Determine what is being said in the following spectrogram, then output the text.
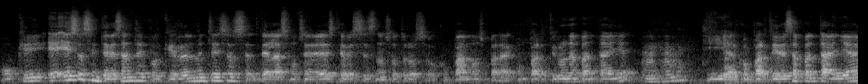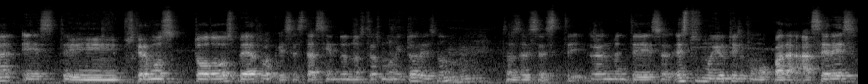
Ok, E- eso es interesante porque realmente eso es de las funcionalidades que a veces nosotros ocupamos para compartir una pantalla y al compartir esa pantalla, este, pues queremos todos ver lo que se está haciendo en nuestros monitores, ¿no? Entonces, este, realmente eso, esto es muy útil como para hacer eso,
